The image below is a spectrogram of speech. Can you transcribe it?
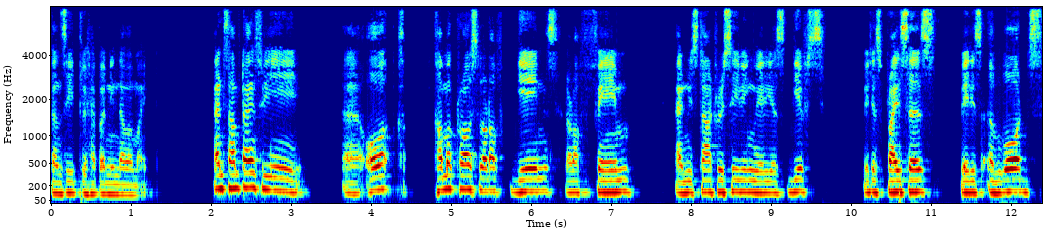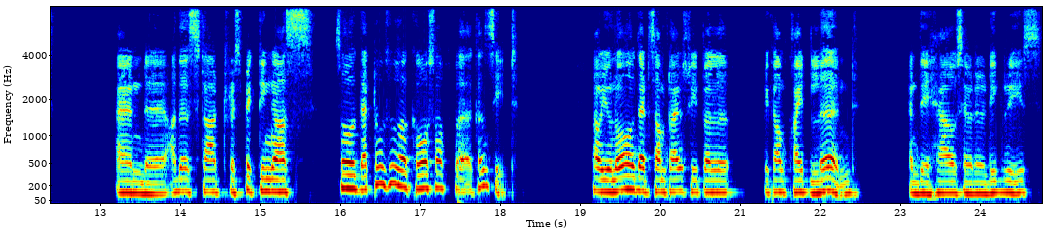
conceit to happen in our mind. And sometimes we uh, all come across a lot of gains, a lot of fame, and we start receiving various gifts, various prizes, various awards, and uh, others start respecting us. So that also a cause of uh, conceit. Now you know that sometimes people become quite learned and they have several degrees,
